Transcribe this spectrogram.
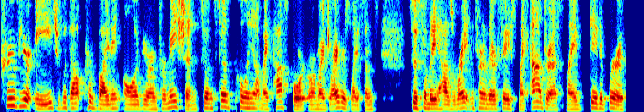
prove your age without providing all of your information. So instead of pulling out my passport or my driver's license, so somebody has right in front of their face my address, my date of birth,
